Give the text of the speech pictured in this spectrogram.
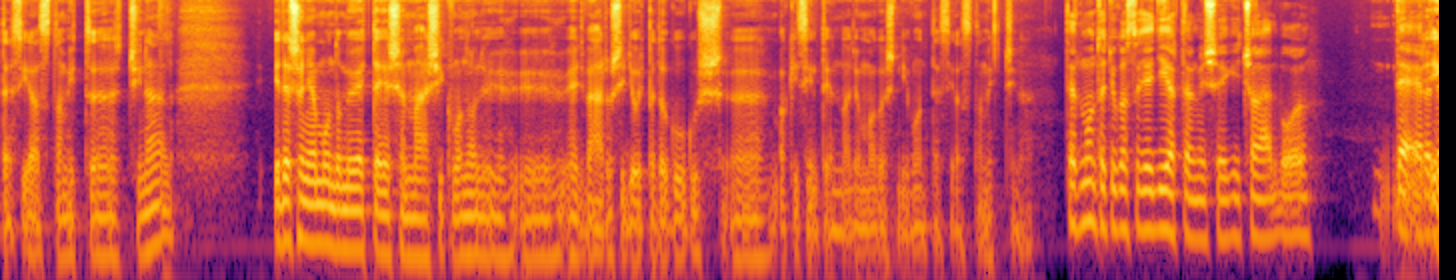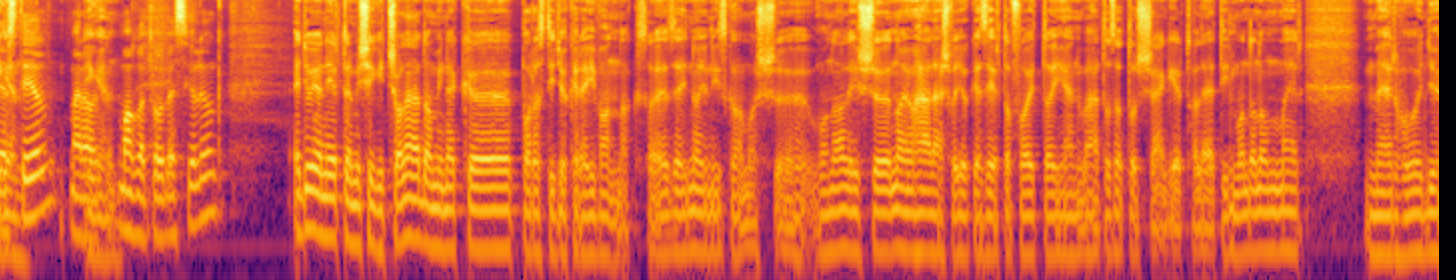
teszi azt, amit csinál. Édesanyám, mondom, ő egy teljesen másik vonal, ő, ő egy városi gyógypedagógus, aki szintén nagyon magas nívon teszi azt, amit csinál. Tehát mondhatjuk azt, hogy egy értelmiségi családból te eredeztél, Igen. már Igen. magadról beszélünk, egy olyan értelmiségi család, aminek paraszti gyökerei vannak. Szóval ez egy nagyon izgalmas vonal, és nagyon hálás vagyok ezért a fajta ilyen változatosságért, ha lehet így mondanom, mert, mert hogy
